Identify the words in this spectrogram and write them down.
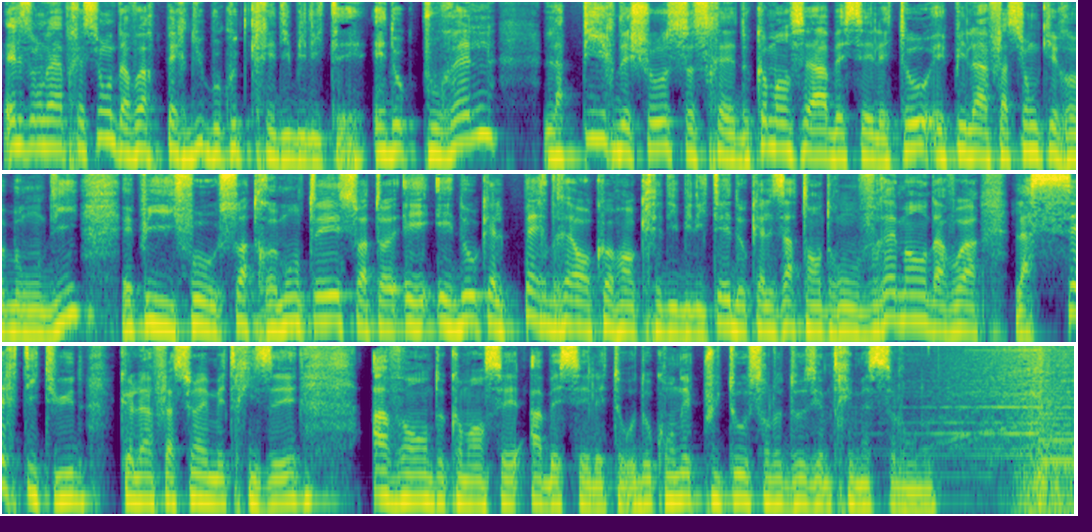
elles ont l'impression d'avoir perdu beaucoup de crédibilité. Et donc pour elle, la pire des choses, ce serait de commencer à baisser les taux et puis l'inflation qui rebondit. Et puis il faut soit remonter, soit et, et donc elles perdraient encore en crédibilité. Donc elles attendront vraiment d'avoir la certitude que l'inflation est maîtrisée avant de commencer à baisser les taux. Donc on est plutôt sur le deuxième trimestre selon nous.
